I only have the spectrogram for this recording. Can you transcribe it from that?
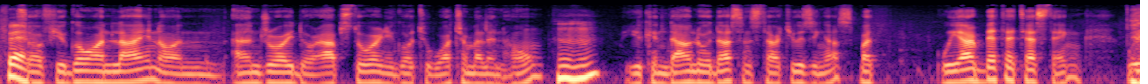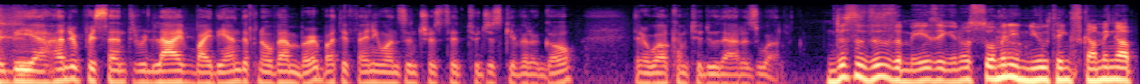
Fair. So if you go online on Android or App Store and you go to Watermelon Home, Mm-hmm. you can download us and start using us. But we are beta testing. We'll be 100% live by the end of November. But if anyone's interested to just give it a go, they're welcome to do that as well. This is this is amazing. You know, so many new things coming up.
